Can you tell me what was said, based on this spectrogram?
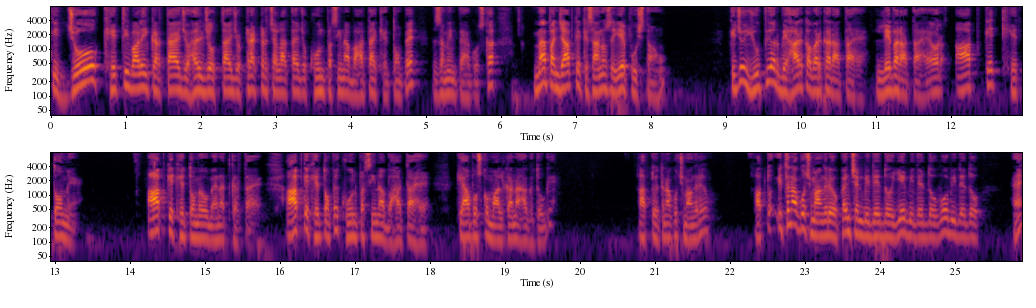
कि जो खेती बाड़ी करता है, जो हल जोतता है, जो ट्रैक्टर चलाता है, जो खून पसीना बहाता है खेतों पे, ज़मीन पे हक उसका, मैं पंजाब के किसानों से यह पूछता हूँ कि जो यूपी और बिहार का वर्कर आता है लेबर आता है और आपके खेतों में, आपके खेतों में वो मेहनत करता है, आपके खेतों पे खून पसीना बहाता है, क्या आप उसको मालकाना हक दोगे? आप तो इतना कुछ मांग रहे हो। आप तो इतना कुछ मांग रहे हो पेंशन भी दे दो, ये भी दे दो, वो भी दे दो, हैं?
